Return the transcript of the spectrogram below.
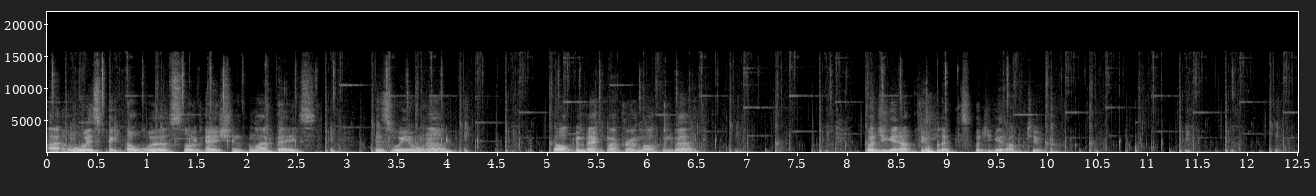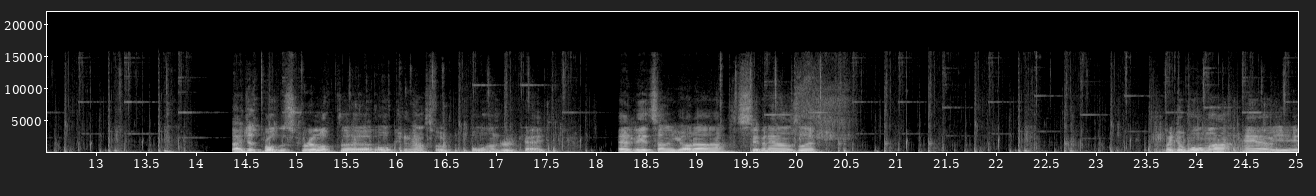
I always pick the worst location for my base, as we all know. Welcome back, my friend. Welcome back. What'd you get up to, Flix? What'd you get up to? I just brought this drill off the auction house for 400k. Sadly, it's only got uh, 7 hours left. Went to Walmart? Hell yeah.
